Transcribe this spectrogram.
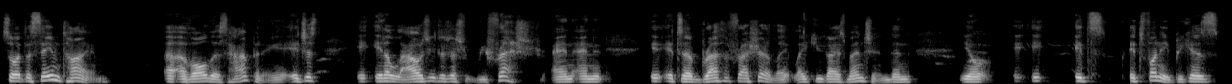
So at the same time uh, of all this happening it just it, it, allows you to just refresh. And and it, it's a breath of fresh air like like you guys mentioned. And you know it, it's it's funny because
